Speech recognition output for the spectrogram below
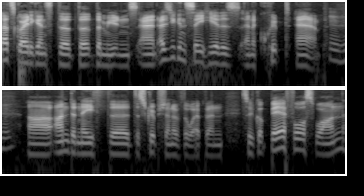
that's great against the, the, the mutants. And as you can see here, there's an equipped amp Mhm. uh, underneath the description of the weapon. So we've got Bear Force One.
